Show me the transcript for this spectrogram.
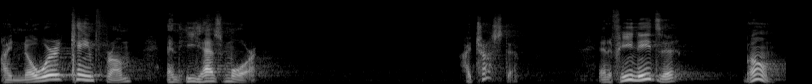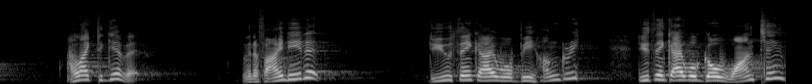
I know where it came from and He has more. I trust Him. And if He needs it, boom, I like to give it. And if I need it, do you think I will be hungry? Do you think I will go wanting?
